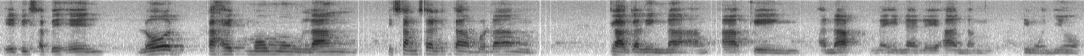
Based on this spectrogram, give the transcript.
Ibig sabihin, Lord, kahit mumong lang, isang salita mo lang, gagaling na ang aking anak na inalehan ng demonyo.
